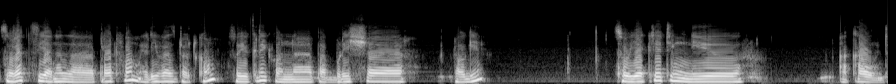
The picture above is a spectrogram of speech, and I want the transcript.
So let's see another platform, Eleavers.com. So you click on uh, Publisher Login. So we are creating new account.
